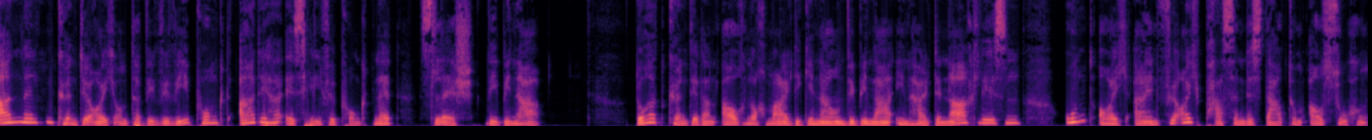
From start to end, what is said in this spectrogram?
Anmelden könnt ihr euch unter www.adhshilfe.net slash Webinar. Dort könnt ihr dann auch nochmal die genauen Webinarinhalte nachlesen und euch ein für euch passendes Datum aussuchen.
